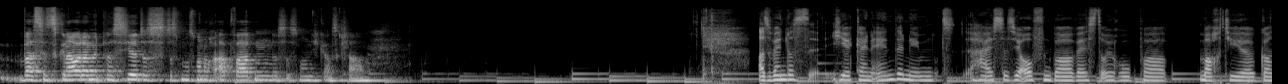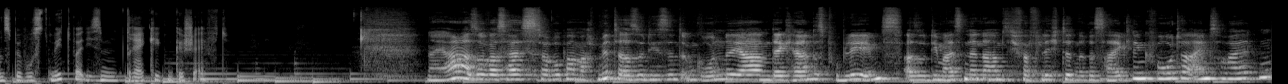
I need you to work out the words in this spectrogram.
Was jetzt genau damit passiert, das, das muss man noch abwarten, das ist noch nicht ganz klar. Also wenn das hier kein Ende nimmt, heißt das ja offenbar, Westeuropa macht hier ganz bewusst mit bei diesem dreckigen Geschäft. Naja, also was heißt, Europa macht mit? Also die sind im Grunde ja der Kern des Problems. Also die meisten Länder haben sich verpflichtet, eine Recyclingquote einzuhalten.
